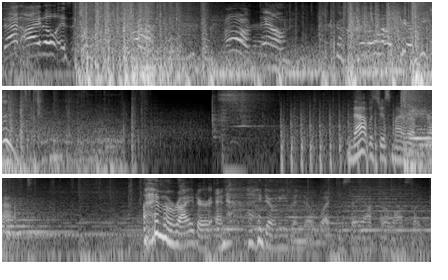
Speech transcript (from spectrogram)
That idol is. Ah! Oh, down. Little help here, Pete. That was just my rough draft. I'm a writer, and I don't even know what to say after a loss like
